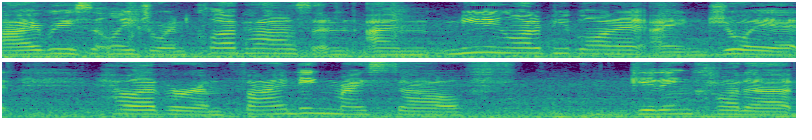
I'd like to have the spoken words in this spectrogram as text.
I recently joined Clubhouse and I'm meeting a lot of people on it. I enjoy it. However, I'm finding myself getting caught up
